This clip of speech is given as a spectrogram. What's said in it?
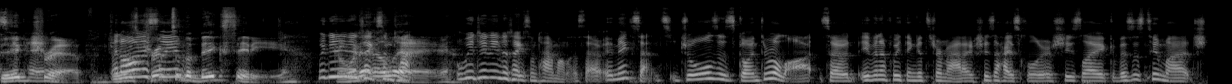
big Escapade. trip. And Jules' trip to the big city. We do need to to take some time. We do need to take some time on this, though. It makes sense. Jules is going through a lot, so even if we think it's dramatic, she's a high schooler. She's like, "This is too much."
